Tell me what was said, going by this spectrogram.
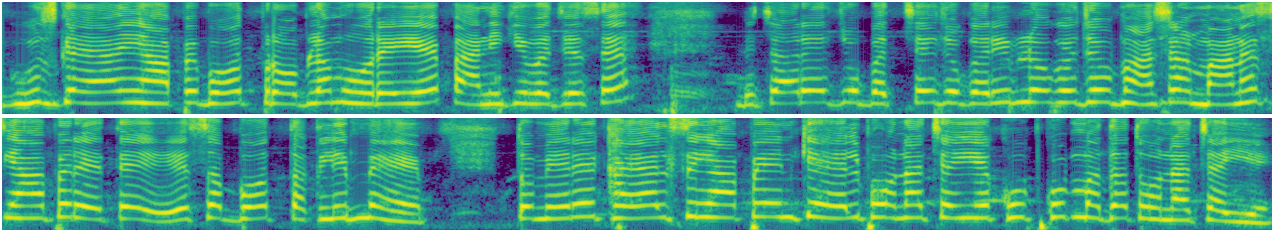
घुस गया है यहाँ पे बहुत प्रॉब्लम हो रही है पानी की वजह से बेचारे जो बच्चे जो गरीब लोग हैं जो माशा- मानस यहाँ पे रहते हैं ये सब बहुत तकलीफ में है तो मेरे ख्याल से यहाँ पे इनकी हेल्प होना चाहिए खूब खूब मदद होना चाहिए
